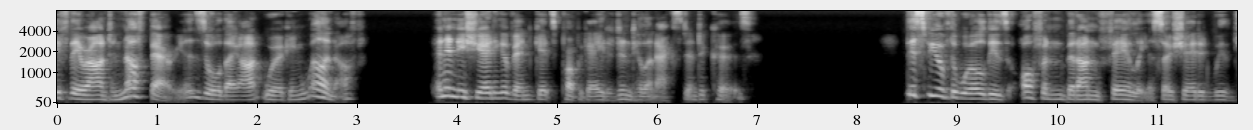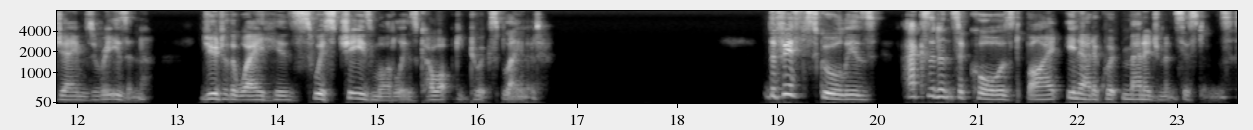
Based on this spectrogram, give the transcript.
If there aren't enough barriers or they aren't working well enough, an initiating event gets propagated until an accident occurs. This view of the world is often but unfairly associated with James Reason, due to the way his Swiss cheese model is co-opted to explain it. The fifth school is accidents are caused by inadequate management systems.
